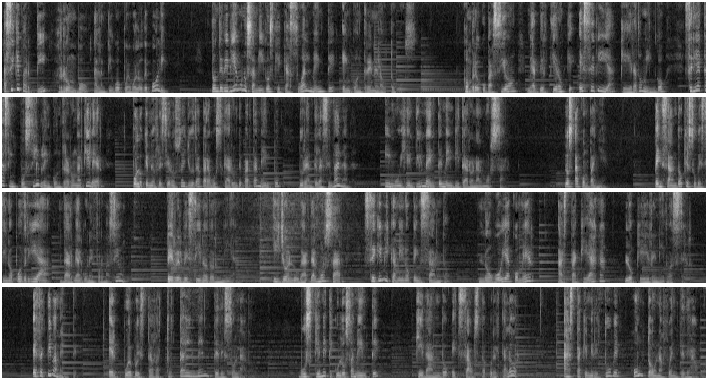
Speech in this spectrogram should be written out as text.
Así que partí rumbo al antiguo pueblo de Poli, donde vivían unos amigos que casualmente encontré en el autobús. Con preocupación me advirtieron que ese día, que era domingo, sería casi imposible encontrar un alquiler, por lo que me ofrecieron su ayuda para buscar un departamento durante la semana y muy gentilmente me invitaron a almorzar. Los acompañé, pensando que su vecino podría darme alguna información, pero el vecino dormía y yo en lugar de almorzar seguí mi camino pensando, no voy a comer hasta que haga lo que he venido a hacer. Efectivamente, el pueblo estaba totalmente desolado. Busqué meticulosamente, quedando exhausta por el calor, hasta que me detuve junto a una fuente de agua.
